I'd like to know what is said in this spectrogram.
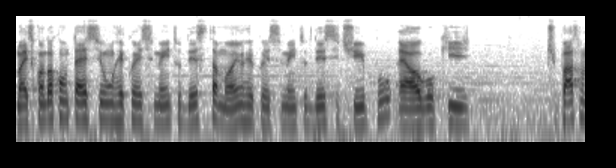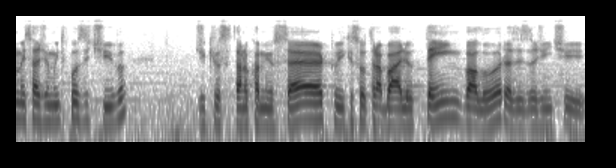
Mas quando acontece um reconhecimento desse tamanho, um reconhecimento desse tipo, é algo que te passa uma mensagem muito positiva de que você está no caminho certo e que seu trabalho tem valor. Às vezes a gente,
